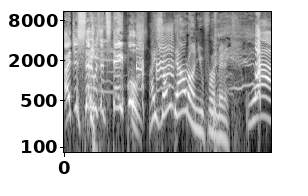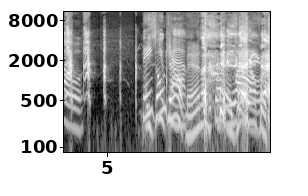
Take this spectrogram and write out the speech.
I just said it was at Staples. I zoned out on you for a minute. Wow. I Thank you, zoned Cap. out, man. I'm sorry. I zoned Wow. out for a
